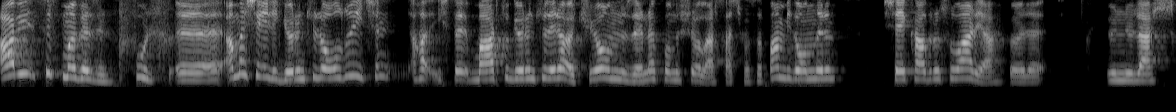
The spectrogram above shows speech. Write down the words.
Abi sırf magazin full Ee, ama şeyli görüntülü olduğu için işte Bartu görüntüleri açıyor onun üzerine konuşuyorlar saçma sapan. Bir de onların şey kadrosu var ya böyle ünlüler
